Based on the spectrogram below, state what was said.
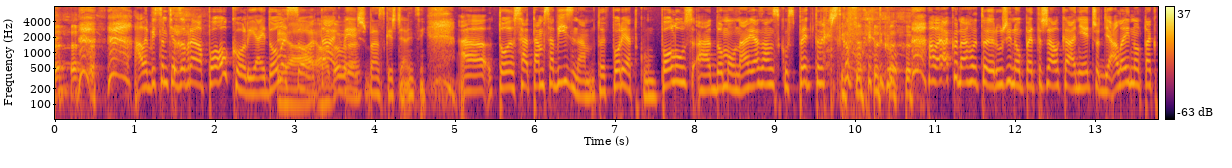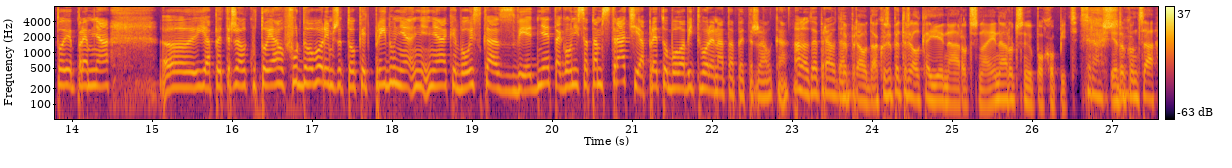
Ale by som ťa zobrala po okolí, aj do lesov Ja, a tak, dobre. vieš, Banskej Šťavnici. A to sa, tam sa význam, to je v poriadku. Polus a domov na Riazansku, späť to je všetko v poriadku. Ale ako náhle to je Ružinou, Petržalka a niečo ďalej, no tak to je pre mňa, ja Petržalku, to ja furt hovorím, že to keď prídu ne- nejaké vojska z Viedne, tak oni sa tam stratia, preto bola vytvorená tá Petržalka. Áno, to je pravda. To je pravda. Akože Petržalka je náročná, je náročné ju pochopiť. Strašne. Ja dokonca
